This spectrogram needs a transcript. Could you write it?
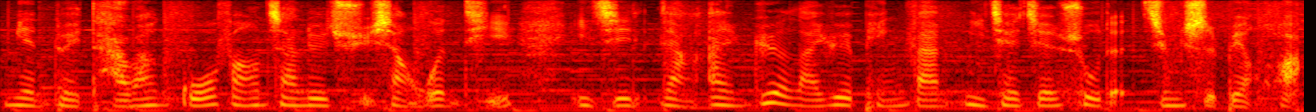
面对台湾国防战略取向问题，以及两岸越来越频繁、密切接触的军事变化。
